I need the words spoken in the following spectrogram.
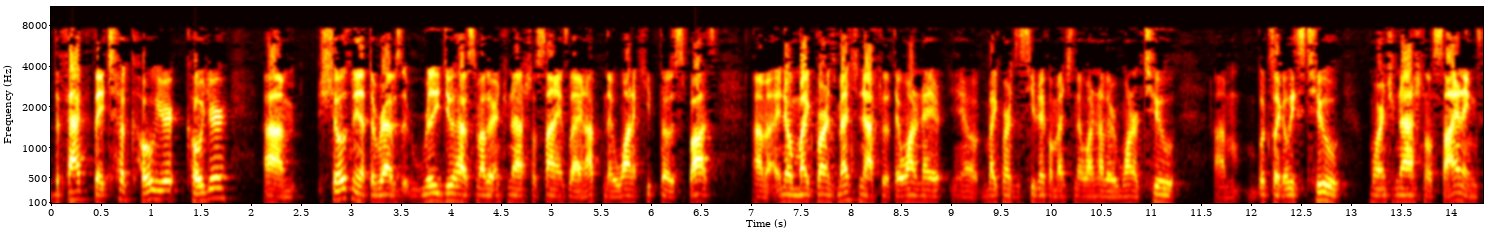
the fact that they took Koger, Koger um, shows me that the Revs really do have some other international signings lining up, and they want to keep those spots. Um, I know Mike Burns mentioned after that they want to, you know, Mike Burns and Steve Nicol mentioned they want another one or two, um, looks like at least two more international signings.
